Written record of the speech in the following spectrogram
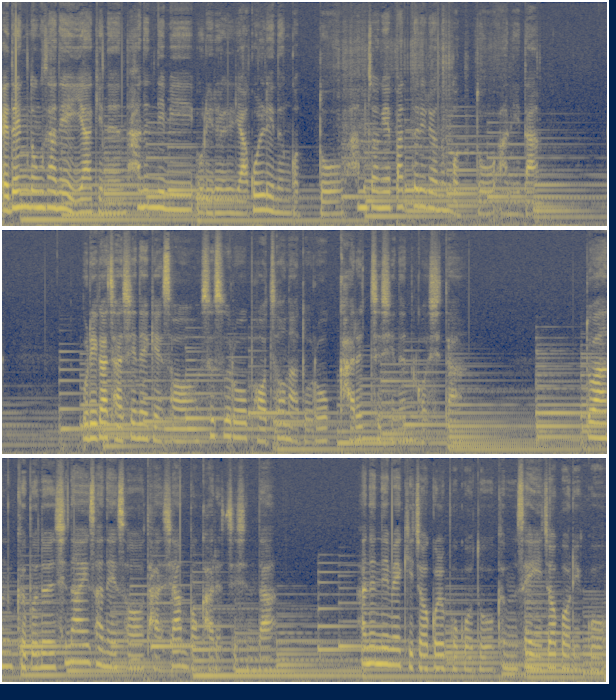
에덴 동산의 이야기는 하느님이 우리를 약올리는 것도 함정에 빠뜨리려는 것도 아니다. 우리가 자신에게서 스스로 벗어나도록 가르치시는 것이다. 또한 그분은 시나이 산에서 다시 한번 가르치신다. 하느님의 기적을 보고도 금세 잊어버리고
